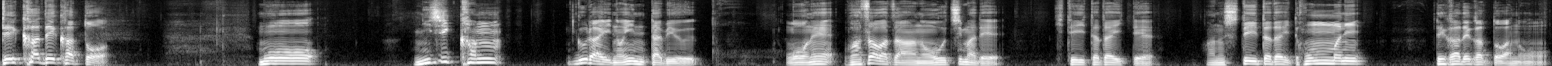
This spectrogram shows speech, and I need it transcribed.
デカデカと、もう、2時間ぐらいのインタビューをね、わざわざあの、お家まで来ていただいて、あの、していただいて、ほんまに、デカデカとあの、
